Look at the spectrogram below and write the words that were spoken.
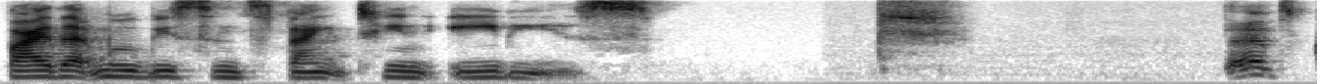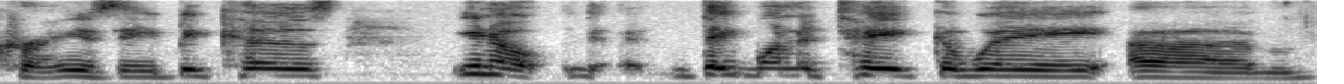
buy that movie since 1980s." That's crazy because you know they want to take away um,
